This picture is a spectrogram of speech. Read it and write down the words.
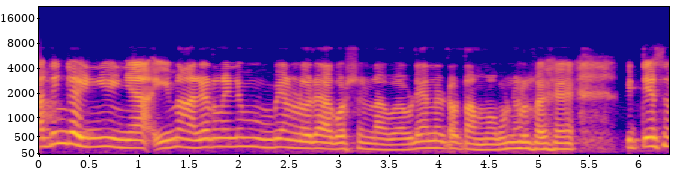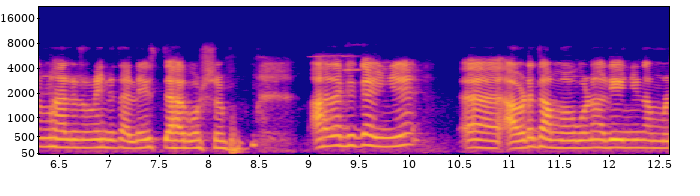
അതും കഴിഞ്ഞ് കഴിഞ്ഞാൽ ഈ മാലിടണതിന് മുമ്പേ ആണല്ലോ ഒരു ആഘോഷം ഉണ്ടാവുക. അവിടെയാണ് കേട്ടോ തമോ ഗുണമുള്ളത് പിറ്റേ ദിവസം മാലിടണതിന്റെ തലേ ദിവസത്തെ ആഘോഷം. അതൊക്കെ കഴിഞ്ഞ് അവിടെ തമോ ഗുണം അത് കഴിഞ്ഞ് നമ്മൾ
